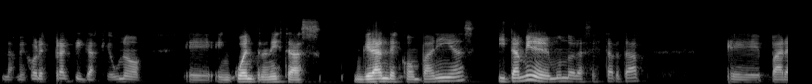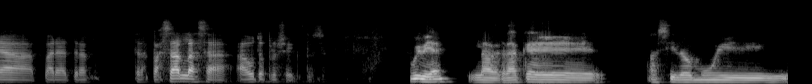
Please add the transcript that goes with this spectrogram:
las mejores prácticas que uno eh, encuentra en estas grandes compañías y también en el mundo de las startups eh, para, traspasarlas a, otros proyectos. Muy bien, la verdad que ha sido muy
